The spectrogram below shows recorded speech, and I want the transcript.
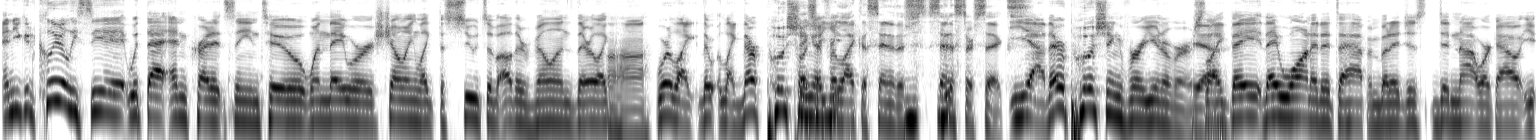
and you could clearly see it with that end credit scene too, when they were showing like the suits of other villains. They're like, Uh-huh. we're like, they're like they're pushing, for like a Sinister, Sinister Six. Yeah, they're pushing for a universe. Yeah. Like they they wanted it to happen, but it just did not work out. You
